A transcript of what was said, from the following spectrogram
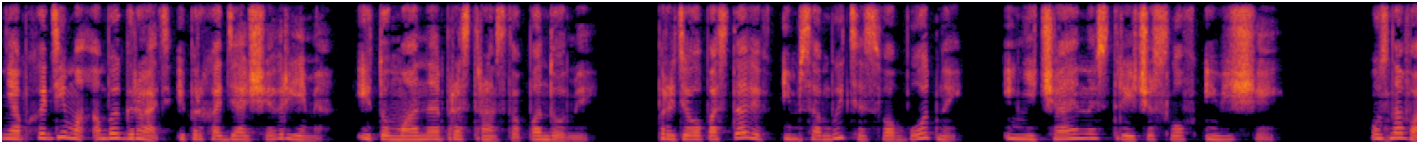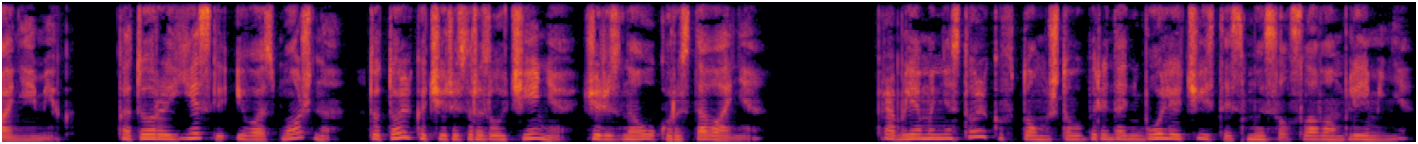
необходимо обыграть и проходящее время, и туманное пространство подобий, противопоставив им события свободной и нечаянной встречи слов и вещей. Узнавание миг, которое, если и возможно, то только через разлучение, через науку расставания. Проблема не столько в том, чтобы придать более чистый смысл словам племени,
